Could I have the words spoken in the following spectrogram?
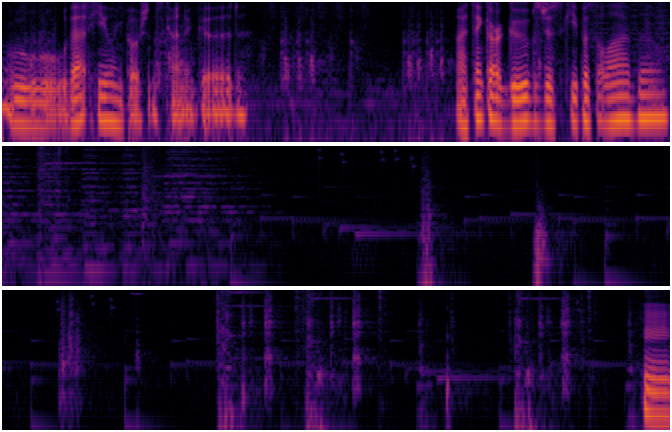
Ooh, that healing potion's kind of good. I think our goobs just keep us alive, though. Hmm.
